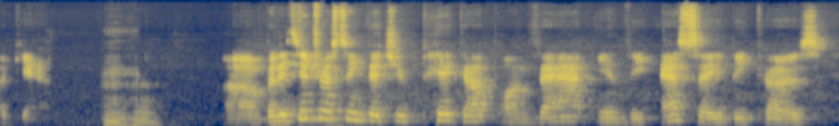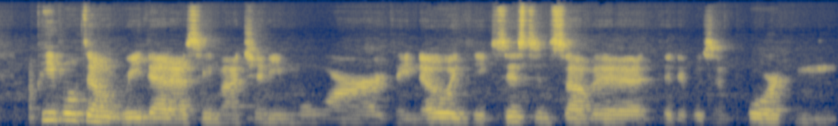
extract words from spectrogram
again. Mm-hmm. Um, but it's interesting that you pick up on that in the essay because people don't read that essay much anymore. They know the existence of it, that it was important.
